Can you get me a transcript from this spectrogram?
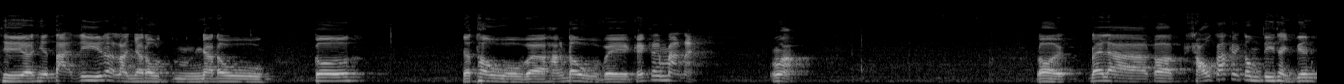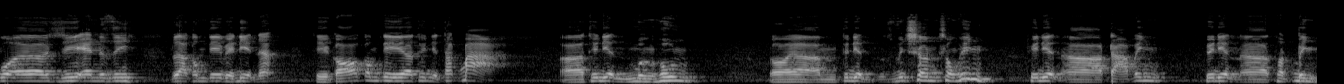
thì hiện tại đi là nhà đầu nhà đầu cơ nhà thầu và hàng đầu về cái cách mạng này đúng không ạ? Rồi đây là sáu các cái công ty thành viên của G Energy là công ty về điện ạ thì có công ty uh, thủy điện Thác Bà uh, thủy điện Mường Hun rồi à, thủy điện Vĩnh Sơn Sông Hinh thủy điện à, Trà Vinh thủy điện à, Thuận Bình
